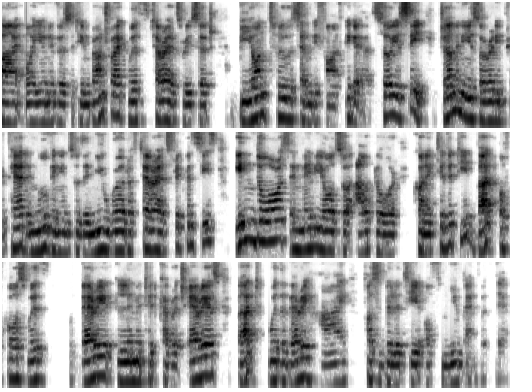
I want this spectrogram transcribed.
by our university in Braunschweig with terahertz research beyond 275 gigahertz. So you see, Germany is already prepared and moving into the new world of terahertz frequencies, indoors and maybe also outdoor connectivity, but of course with very limited coverage areas, but with a very high possibility of new bandwidth there.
